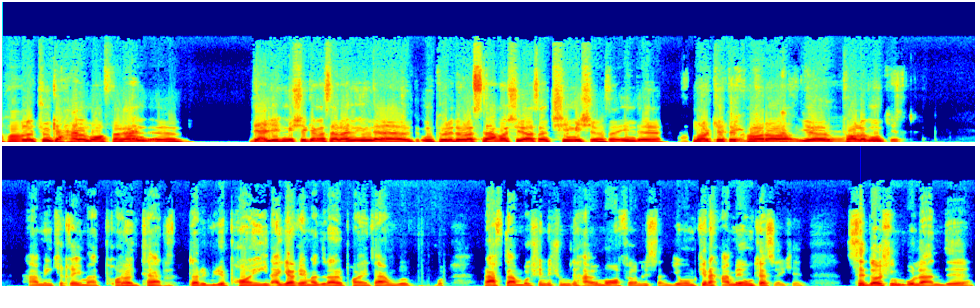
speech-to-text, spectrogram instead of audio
حالا چون که همه موافقن دلیل میشه که مثلا این اونطوری درست نباشه یا اصلا چی میشه؟ مثلا این مارکت کارا یا طالب اون همین که قیمت پایین تر داره میره پایین. اگر قیمت داره پایین تر رفتن باشه نشون میده همه موافق نیستن. یه ممکنه همه اون کسایی که صداشون بلنده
